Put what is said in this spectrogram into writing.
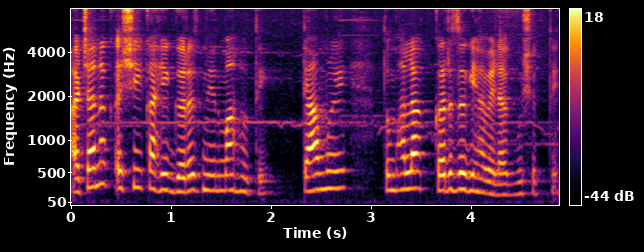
अचानक अशी काही गरज निर्माण होते. त्यामुळे तुम्हाला कर्ज घ्यावे लागू शकते.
